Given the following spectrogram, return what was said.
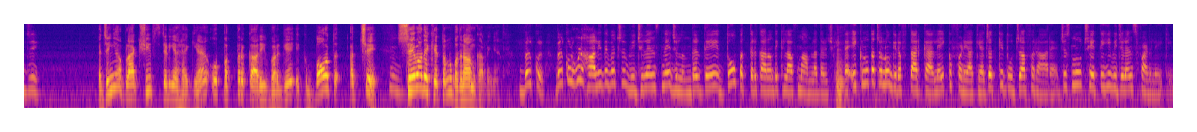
ਜੀ। ਅਜਿਹੀਆਂ ਬਲੈਕ ਸ਼ੀਪਸ ਜਿਹੜੀਆਂ ਹੈਗੀਆਂ ਉਹ ਪੱਤਰਕਾਰੀ ਵਰਗੇ ਇੱਕ ਬਹੁਤ ਅੱਛੇ ਸੇਵਾ ਦੇ ਖੇਤਰ ਨੂੰ ਬਦਨਾਮ ਕਰ ਰਹੀਆਂ। ਬਿਲਕੁਲ ਬਿਲਕੁਲ। ਹੁਣ ਹਾਲ ਹੀ ਦੇ ਵਿੱਚ ਵਿਜੀਲੈਂਸ ਨੇ ਜਲੰਧਰ ਦੇ ਦੋ ਪੱਤਰਕਾਰਾਂ ਦੇ ਖਿਲਾਫ ਮਾਮਲਾ ਦਰਜ ਕੀਤਾ ਹੈ। ਇੱਕ ਨੂੰ ਤਾਂ ਚਲੋ ਗ੍ਰਿਫਤਾਰ ਕਰ ਲਿਆ ਇੱਕ ਫੜਿਆ ਗਿਆ ਜਦਕਿ ਦੂਜਾ ਫਰਾਰ ਹੈ ਜਿਸ ਨੂੰ ਛੇਤੀ ਹੀ ਵਿਜੀਲੈਂਸ ਫੜ ਲਏਗੀ।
